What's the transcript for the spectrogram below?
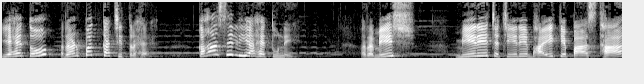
यह तो रणपत का चित्र है। कहाँ से लिया है तूने? रमेश मेरे चचेरे भाई के पास था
